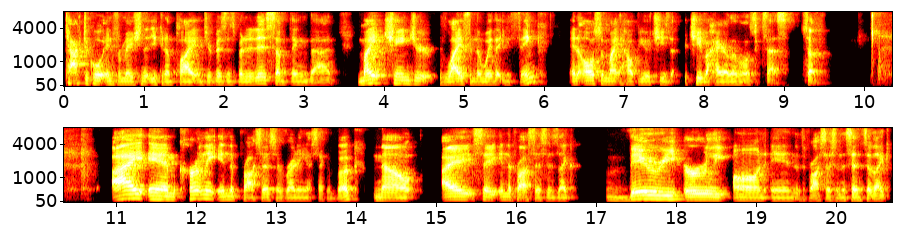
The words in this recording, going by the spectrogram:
tactical information that you can apply into your business, but it is something that might change your life in the way that you think and also might help you achieve, achieve a higher level of success. So, I am currently in the process of writing a second book. Now, I say in the process is like very early on in the process in the sense that like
